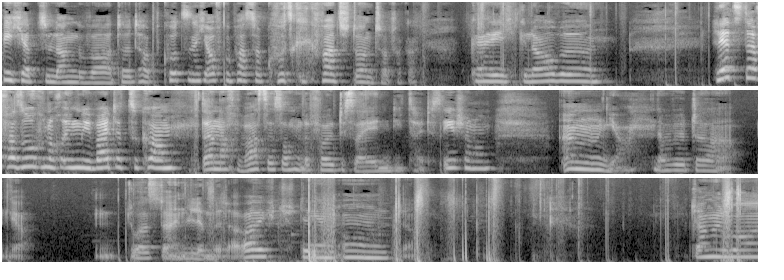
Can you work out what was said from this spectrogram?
ich habe zu lange gewartet, habe kurz nicht aufgepasst, habe kurz gequatscht und schon verkackt. Okay, ich glaube, letzter Versuch, noch irgendwie weiterzukommen. Danach war es das auch mit der Folge, das sei denn, die Zeit ist eh schon um. Ähm, ja, dann wird da, ja, du hast dein Limit erreicht stehen und ja. Jungle Ball,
